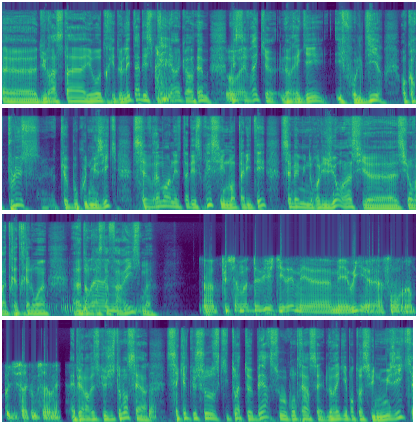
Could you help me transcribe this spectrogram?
euh, du Rasta et autres et de l'état d'esprit hein, quand même. Mais Ouais. c'est vrai que le reggae, il faut le dire, encore plus que beaucoup de musique, c'est vraiment un état d'esprit, c'est une mentalité, c'est même une religion, hein, si, euh, si on va très très loin euh, dans le rastafarisme. Euh, plus un mode de vie, je dirais, mais euh, mais oui, euh, à fond, on peut dire ça comme ça, ouais. Et puis alors, est-ce que justement c'est un- c'est quelque chose qui toi te berce ou au contraire, c'est le reggae pour toi c'est une musique,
